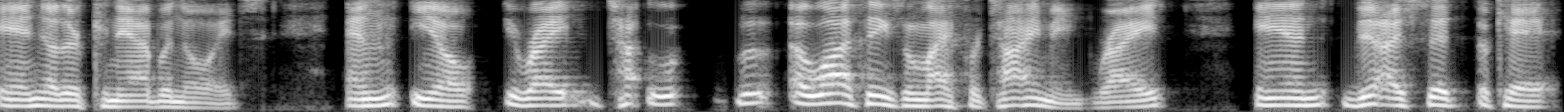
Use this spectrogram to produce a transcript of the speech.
and other cannabinoids. And, you know, right. T- a lot of things in life are timing, right? And I said, okay,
